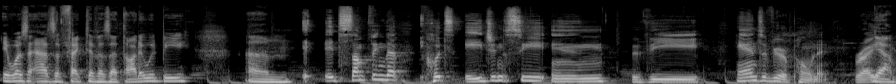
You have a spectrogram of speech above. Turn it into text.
It wasn't as effective as I thought it would be. Um, It- It's something that puts agency in the hands of your opponent, right? yeah,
